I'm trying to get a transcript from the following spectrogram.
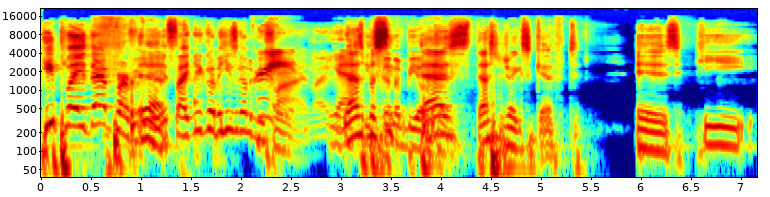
he played that perfectly. Yeah. It's like you're gonna, he's gonna be fine. Like Yeah. That's he's gonna be okay. That's that's Drake's gift. Is he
